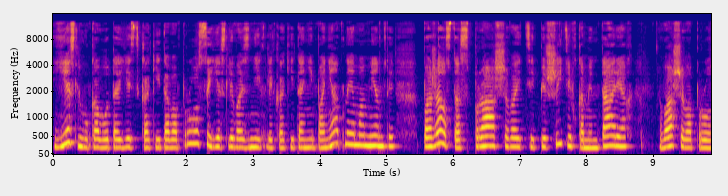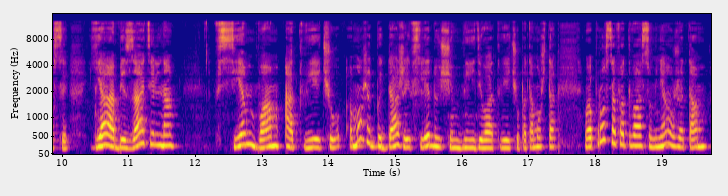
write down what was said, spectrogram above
Если у кого-то есть какие-то вопросы, если возникли какие-то непонятные моменты, пожалуйста, спрашивайте, пишите в комментариях ваши вопросы. Я обязательно всем вам отвечу, а может быть даже и в следующем видео отвечу, потому что вопросов от вас у меня уже там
